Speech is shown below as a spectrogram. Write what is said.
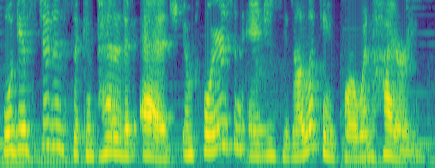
will give students the competitive edge employers and agencies are looking for when hiring.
